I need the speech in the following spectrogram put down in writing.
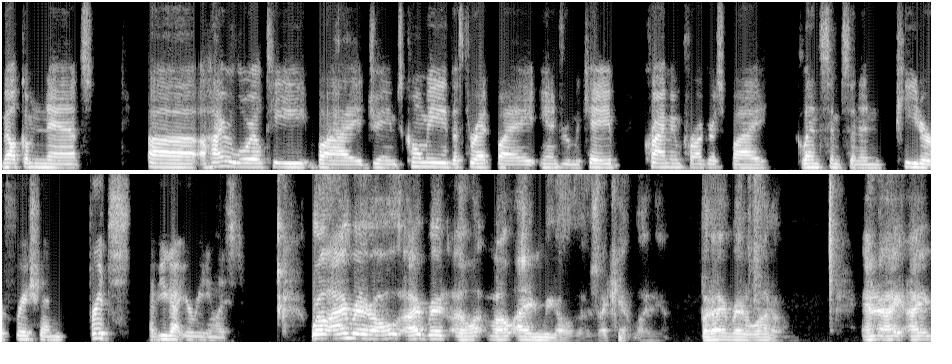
Malcolm Nance, uh, A Higher Loyalty by James Comey, The Threat by Andrew McCabe, Crime in Progress by Glenn Simpson and Peter Fritsch. And Fritz, have you got your reading list? Well, I read all, I read a lot, well, I didn't read all those, I can't lie to you, but I read a lot of them. And I, I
